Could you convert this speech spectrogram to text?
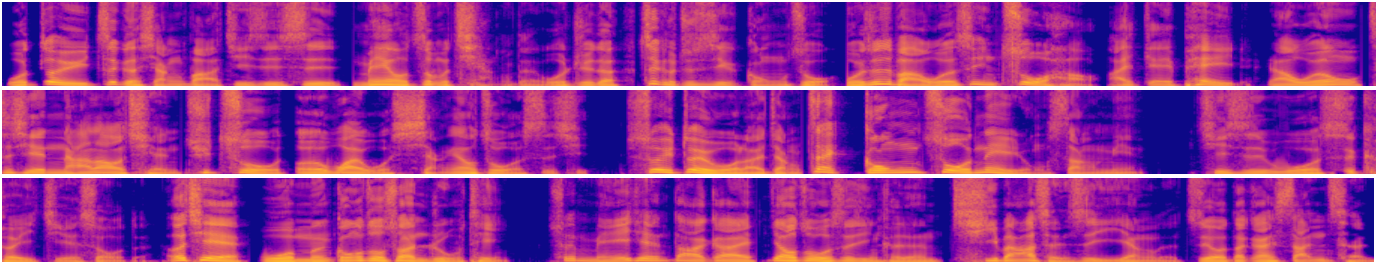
我对于这个想法其实是没有这么强的。我觉得这个就是一个工作，我就是把我的事情做好，I get paid，然后我用这些拿到钱去做额外我想要做的事情。所以对我来讲，在工作内容上面，其实我是可以接受的。而且我们工作算 routine。所以每一天大概要做的事情可能七八成是一样的，只有大概三成。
